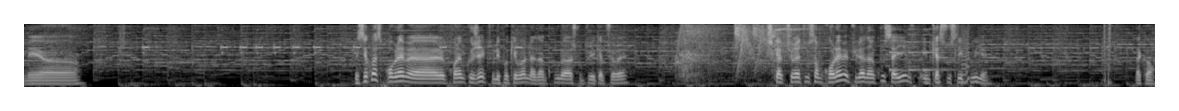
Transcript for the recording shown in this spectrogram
Mais euh... Mais c'est quoi ce problème euh, Le problème que j'ai avec tous les Pokémon là d'un coup là, je peux plus les capturer? Je capturais tout sans problème et puis là d'un coup ça y est, ils me cassent tous les couilles. D'accord.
